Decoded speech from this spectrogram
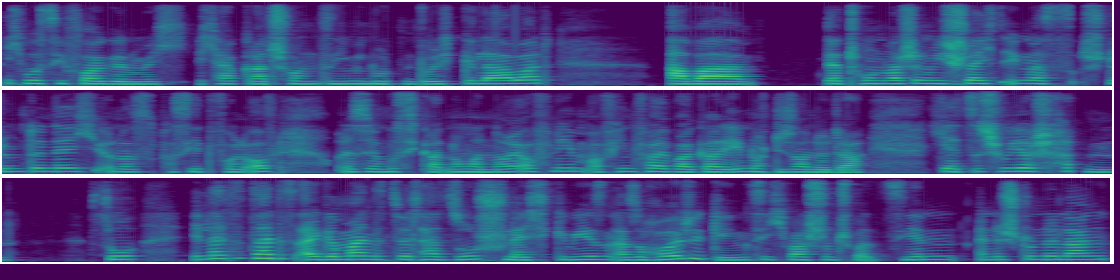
ich muss die Folge nämlich. Ich habe gerade schon sieben Minuten durchgelabert. Aber der Ton war schon irgendwie schlecht, irgendwas stimmte nicht und das passiert voll oft. Und deswegen muss ich gerade nochmal neu aufnehmen. Auf jeden Fall war gerade eben noch die Sonne da. Jetzt ist schon wieder Schatten. So, in letzter Zeit ist allgemein das Wetter so schlecht gewesen. Also heute ging es. Ich war schon spazieren eine Stunde lang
